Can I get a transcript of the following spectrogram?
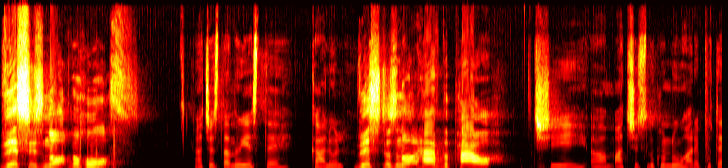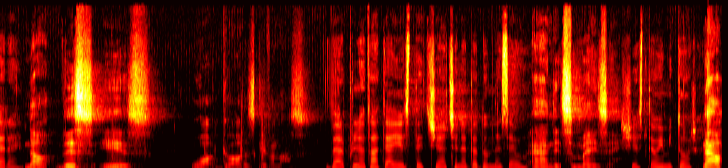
This is not the horse. Acesta nu este calul This does not have the power. și um, acest lucru nu are putere, No, this is what God has given us. dar plinătatea este ceea ce ne dă Dumnezeu And it's amazing. și este uimitor. Now,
